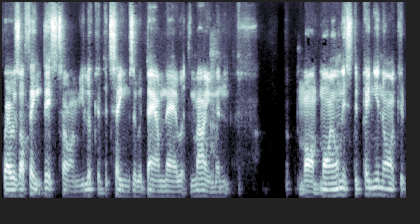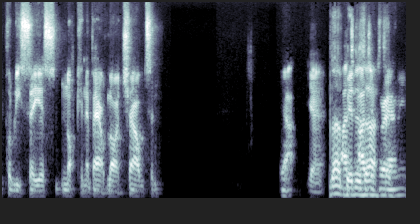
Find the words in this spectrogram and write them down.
Whereas I think this time you look at the teams that are down there at the moment. My, my honest opinion, I could probably see us knocking about like Charlton. Yeah, yeah, that'd be a I'd- I'd disaster. I mean,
